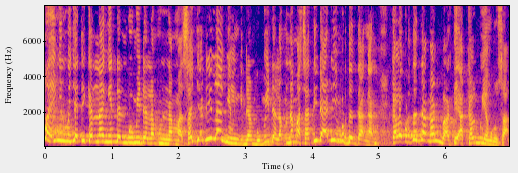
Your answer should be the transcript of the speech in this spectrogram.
Allah ingin menjadikan langit dan bumi dalam enam masa. Jadi langit dan bumi dalam enam masa. Tidak ada yang bertentangan. Kalau bertentangan berarti akalmu yang rusak.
